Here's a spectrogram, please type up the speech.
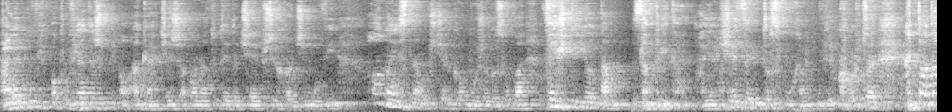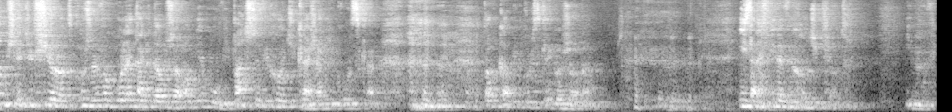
Ale mówi, opowiadasz mi o Agacie, że ona tutaj do Ciebie przychodzi, mówi, ona jest nauczycielką Bożego Słowa, weź Ty ją tam zapytaj. A ja siedzę i to słucham, mówię, kurczę, kto tam siedzi w środku, że w ogóle tak dobrze o mnie mówi? Patrzę, wychodzi Kasia Mikulska, Tomka Mikulskiego żona. I za chwilę wychodzi Piotr i mówi,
